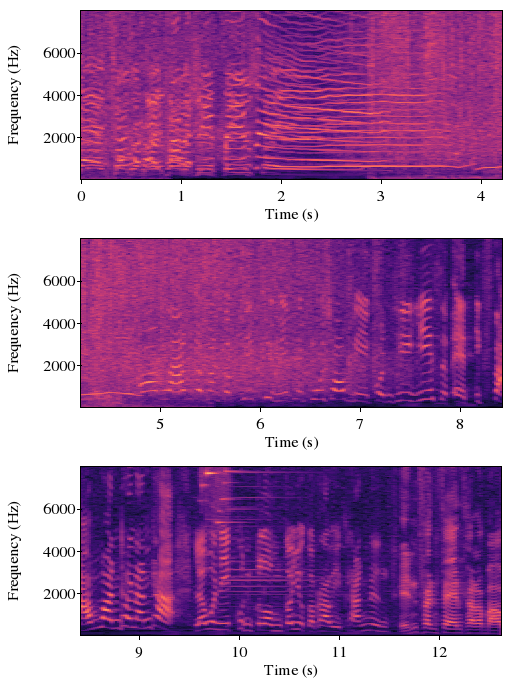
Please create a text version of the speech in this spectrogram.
แดงชน 21อีก 3 วันเท่านั้นค่ะ แล้ววันนี้คุณกลมก็อยู่กับเราอีกครั้งหนึ่ง เห็นแฟน ๆ คาราบาว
